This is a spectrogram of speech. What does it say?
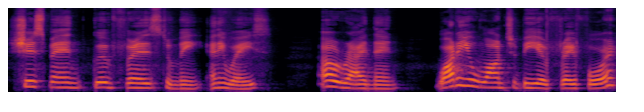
she's been good friends to me, anyways. All right then. What do you want to be afraid for?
